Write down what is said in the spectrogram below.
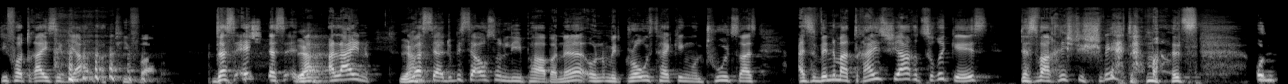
die vor 30 Jahren aktiv waren. Das echt, das ja. allein, ja. du hast ja, du bist ja auch so ein Liebhaber, ne? Und mit Growth Hacking und Tools, also wenn du mal 30 Jahre zurückgehst, das war richtig schwer damals. Und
